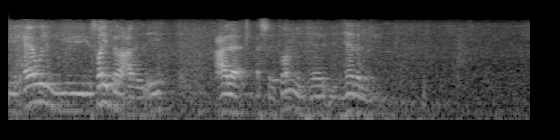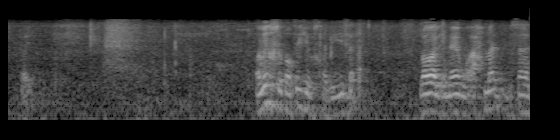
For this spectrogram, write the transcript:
بيحاول يسيطر على الإيه؟ على الشيطان من من هذا المكان طيب. ومن خططه الخبيثة روى الإمام أحمد بسند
